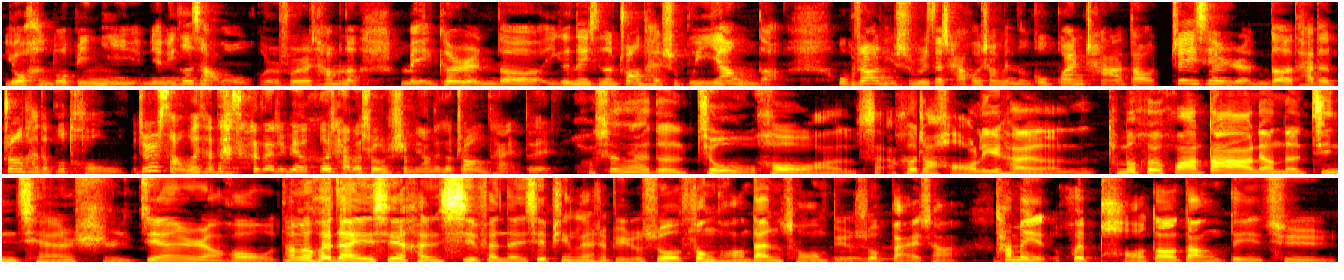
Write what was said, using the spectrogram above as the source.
有很多比你年龄更小的，或者说是他们的每个人的一个内心的状态是不一样的。我不知道你是不是在茶会上面能够观察到这些人的他的状态的不同。我就是想问一下大家，在这边喝茶的时候是什么样的一个状态？对，现在的九五后啊，喝茶好厉害了，他们会花大量的金钱、时间，然后他们会在一些很细分的一些品类上，比如说凤凰单丛，比如说白茶，他们也会跑到当地去。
